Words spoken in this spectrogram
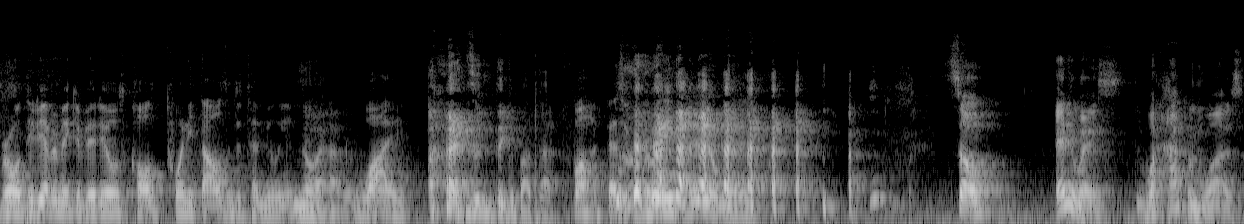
Bro, did you ever make a video called twenty thousand to ten million? No, I haven't. Why? I didn't think about that. Fuck, that's a great video, man. So, anyways, what happened was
